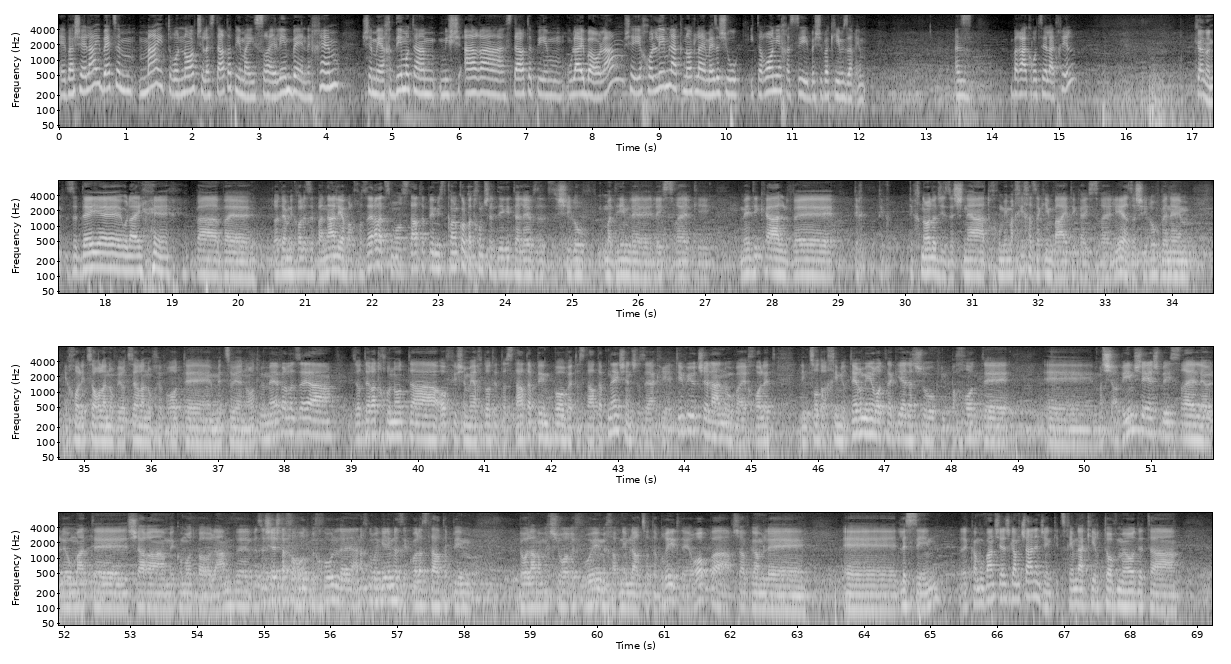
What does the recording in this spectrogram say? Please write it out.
והשאלה היא בעצם מה היתרונות של הסטארט-אפים הישראלים בעיניכם שמייחדים אותם משאר הסטארט-אפים אולי בעולם, שיכולים להקנות להם איזשהו יתרון יחסי בשווקים זרים. אז ברק רוצה להתחיל? כן, זה די אה, אולי, ב, ב, לא יודע אם לקרוא לזה בנאלי, אבל חוזר על עצמו, סטארט-אפים, קודם כל בתחום של דיגיטל לב זה, זה שילוב מדהים ל, לישראל, כי מדיקל וטכנולוגי זה שני התחומים הכי חזקים בהייטק הישראלי, אז השילוב ביניהם יכול ליצור לנו ויוצר לנו חברות uh, מצוינות, ומעבר לזה, זה יותר התכונות האופי שמייחדות את הסטארט-אפים פה ואת ה startup nation, שזה הקריאטיביות שלנו והיכולת למצוא דרכים יותר מהירות להגיע לשוק, עם פחות אה, אה, משאבים שיש בישראל לעומת אה, שאר המקומות בעולם, וזה שיש תחרות בחו"ל, אה, אנחנו רגילים לזה, כל הסטארט-אפים בעולם המכשור הרפואי מכוונים לארצות הברית, לאירופה, עכשיו גם ל... אה, לסין, וכמובן שיש גם challenging, כי צריכים להכיר טוב מאוד את ה...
